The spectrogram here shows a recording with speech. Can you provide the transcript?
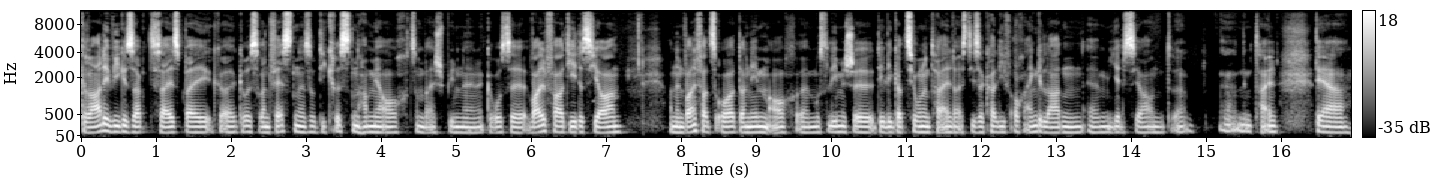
gerade wie gesagt, sei es bei äh, größeren Festen, also die Christen haben ja auch zum Beispiel eine große Wallfahrt jedes Jahr an den Wallfahrtsort. Da nehmen auch äh, muslimische Delegationen teil. Da ist dieser Kalif auch eingeladen ähm, jedes Jahr und äh, äh, nimmt teil. Der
